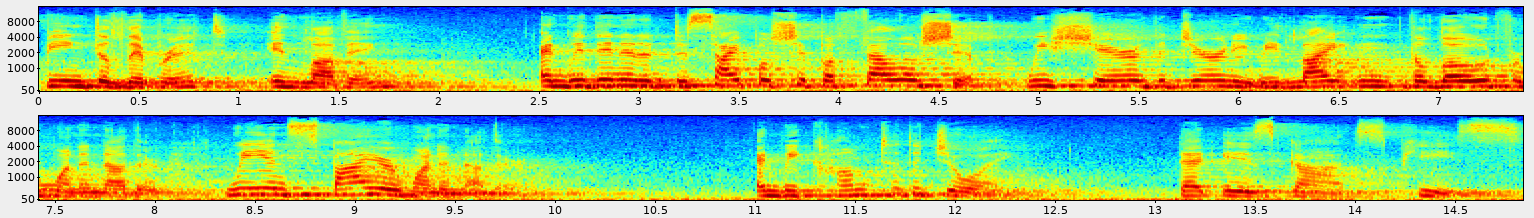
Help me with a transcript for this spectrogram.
being deliberate in loving. And within a discipleship of fellowship, we share the journey, we lighten the load for one another, we inspire one another, and we come to the joy that is God's peace.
